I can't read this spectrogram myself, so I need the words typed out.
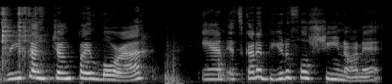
Rethunk Junk by Laura, and it's got a beautiful sheen on it.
